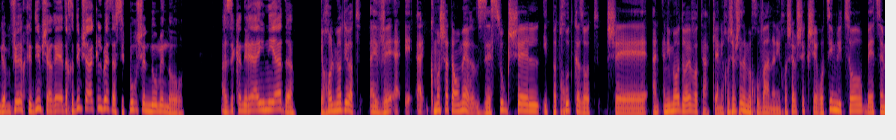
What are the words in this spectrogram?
גם לפי אנחנו יודעים שהרי אנחנו יודעים שהאקלבס זה הסיפור של נומנור אז זה כנראה האיניאדה. יכול מאוד להיות. וכמו שאתה אומר זה סוג של התפתחות כזאת שאני מאוד אוהב אותה כי אני חושב שזה מכוון. אני חושב שכשרוצים ליצור בעצם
